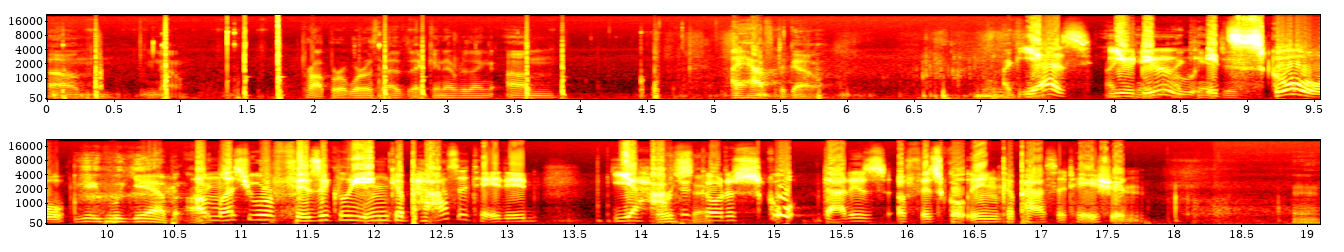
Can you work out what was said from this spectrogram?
um, you know, proper worth ethic and everything. Um, I have to go. I Yes, I you do. It's just- school. Yeah, well, yeah, but I, Unless you are physically incapacitated, you have Or to sick. go to school. That is a physical incapacitation. yeah,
